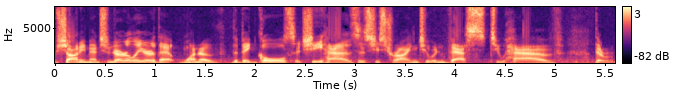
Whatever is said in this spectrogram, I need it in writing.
Shani mentioned earlier that one of the big goals that she has is she's trying to invest to have the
